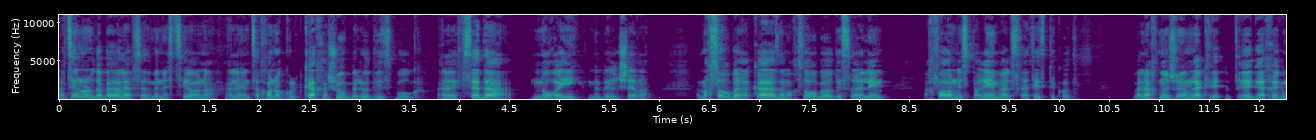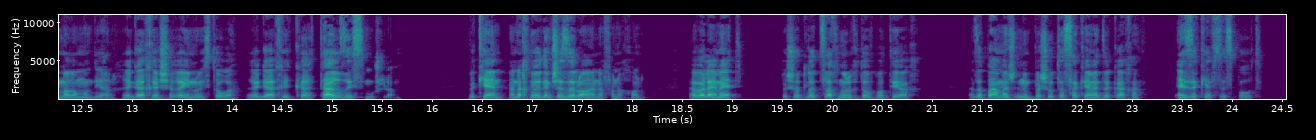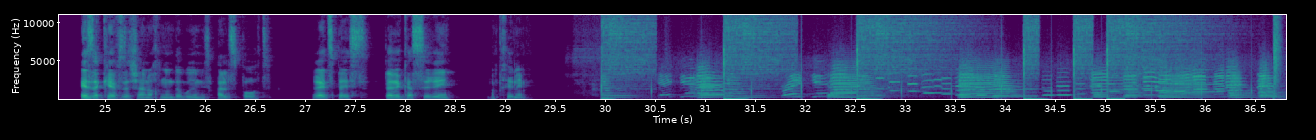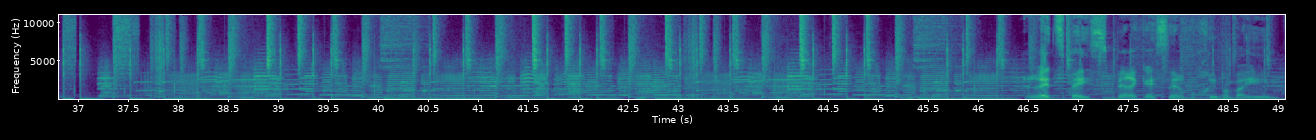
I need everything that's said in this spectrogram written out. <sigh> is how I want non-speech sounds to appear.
רצינו לדבר על ההפסד בנס ציונה, על הניצחון הכל כך חשוב בלודוויסבורג, על ההפסד הנוראי בבאר שבע. המחסור ברכז, המחסור בעוד ישראלים, לחפור על מספרים ועל סטטיסטיקות. אבל אנחנו יושבים להקליט רגע אחרי גמר המונדיאל, רגע אחרי שראינו היסטוריה, רגע אחרי קרטרזיס מושלם. וכן, אנחנו יודעים שזה לא הענף הנכון, אבל האמת, פשוט לא הצלחנו לכתוב פתיח. אז הפעם אני פשוט אסכם את זה ככה. איזה כיף זה ספורט. איזה כיף זה שאנחנו מדברים על ספורט. רד ספייס, פרק עשירי, מתחילים. רד ספייס, פרק 10, ברוכים הבאים.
